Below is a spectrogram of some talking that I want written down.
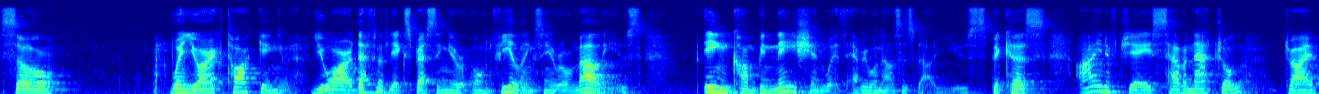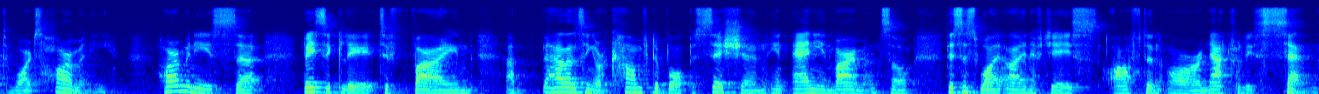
So when you are talking, you are definitely expressing your own feelings and your own values in combination with everyone else's values because INFJs have a natural drive towards harmony. Harmony is uh, basically to find a balancing or comfortable position in any environment. So this is why INFJs often are naturally Zen.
